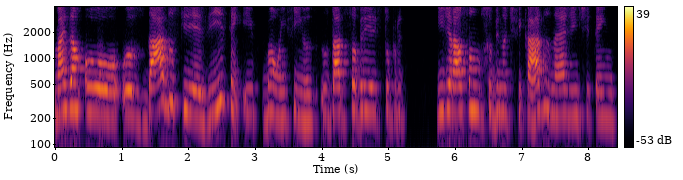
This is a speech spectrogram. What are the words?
Mas a- o- os dados que existem, e, bom, enfim, os, os dados sobre estupro em geral são subnotificados, né? A gente tem,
